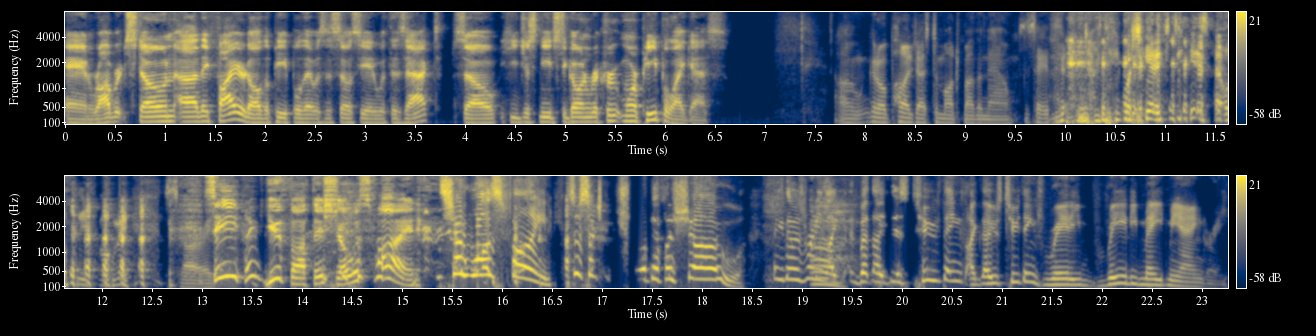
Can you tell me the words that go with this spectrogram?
And Robert Stone, uh, they fired all the people that was associated with his act, so he just needs to go and recruit more people, I guess. I'm going to apologize to Mod Mother now to say that I don't think watching NXT is healthy for me. Sorry. See, you thought this show was fine. the show was fine. This was such a shrug of a show. Like there was really like, but like there's two things. Like those two things really, really made me angry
